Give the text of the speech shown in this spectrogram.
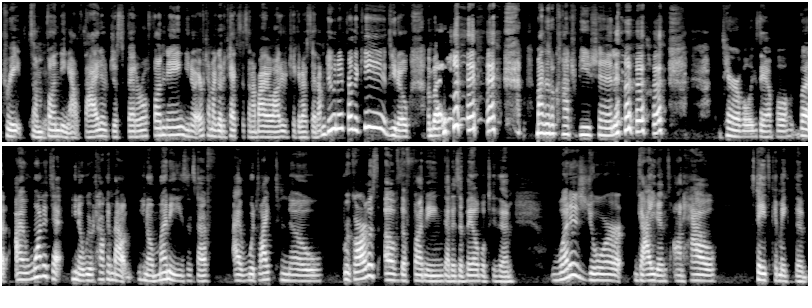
create some funding outside of just federal funding. You know, every time I go to Texas and I buy a lottery ticket, I said, I'm doing it for the kids, you know, but my little contribution. Terrible example. But I wanted to, you know, we were talking about, you know, monies and stuff. I would like to know, regardless of the funding that is available to them, what is your guidance on how states can make the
